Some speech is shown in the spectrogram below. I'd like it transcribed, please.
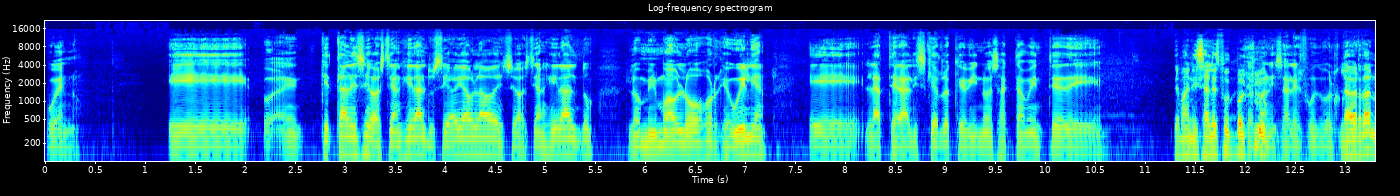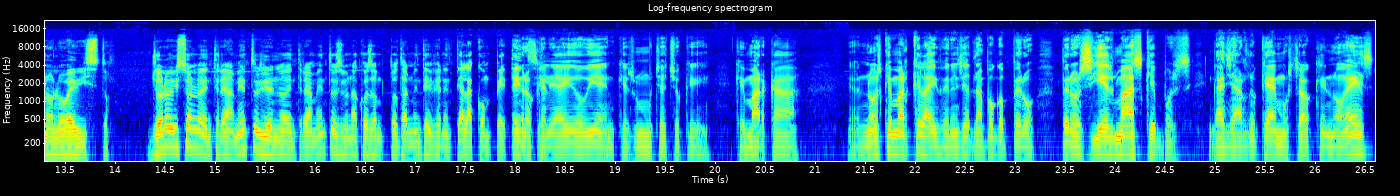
Bueno. Eh, ¿Qué tal es Sebastián Giraldo? Usted había hablado de Sebastián Giraldo, lo mismo habló Jorge William, eh, lateral izquierdo que vino exactamente de, de Manizales Fútbol Club. Manizales Fútbol La verdad no lo he visto. Yo lo he visto en los entrenamientos y en los entrenamientos es una cosa totalmente diferente a la competencia. Pero que le ha ido bien, que es un muchacho que, que marca, no es que marque la diferencia tampoco, pero, pero sí es más que pues Gallardo que ha demostrado que no es,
